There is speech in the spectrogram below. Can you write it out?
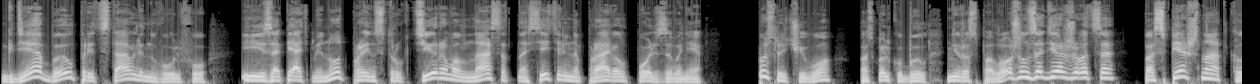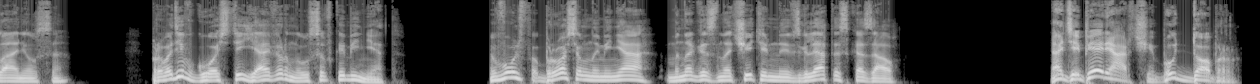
где был представлен Вульфу, и за пять минут проинструктировал нас относительно правил пользования, после чего поскольку был не расположен задерживаться, поспешно откланялся. Проводив гостя, я вернулся в кабинет. Вульф бросил на меня многозначительный взгляд и сказал. «А теперь, Арчи, будь добр,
